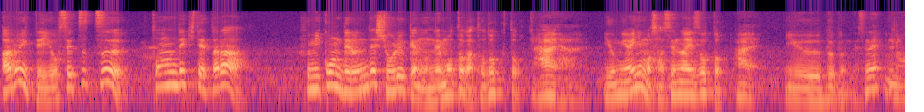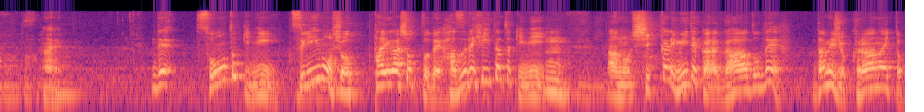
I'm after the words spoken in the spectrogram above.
歩いて寄せつつ飛んできてたら踏み込んでるんで昇竜拳の根元が届くと。はいはい。読み合いにもさせないぞとはい。いう部分ですね。あなるほど。はい、でその時に次のショタイガーショットで外れ引いた時に、うん。あのしっかり見てからガードでダメージを食らわないと。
